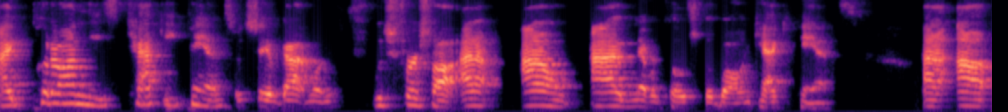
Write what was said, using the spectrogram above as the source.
I put on these khaki pants, which they have gotten, which first of all, I don't, I don't, I've never coached football in khaki pants. I, I,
